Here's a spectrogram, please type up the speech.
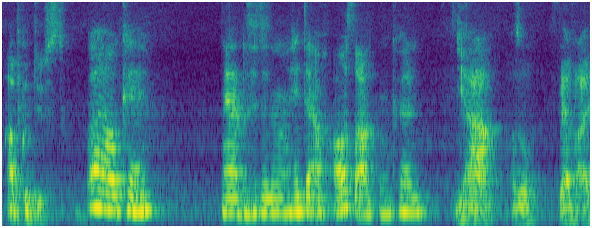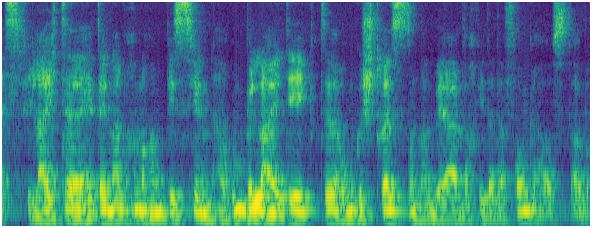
abgedüst. Ah, okay. Ja, das hätte, hätte auch ausarten können. Ja, also wer weiß. Vielleicht äh, hätte er ihn einfach noch ein bisschen herumbeleidigt, äh, rumgestresst und dann wäre er einfach wieder davon gehaust. Aber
